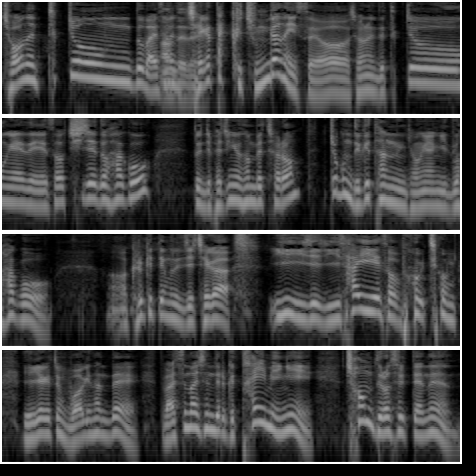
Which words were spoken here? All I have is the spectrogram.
저는 특종도 말씀해서 아, 제가 딱 그 중간에 있어요. 저는 이제 특종에 대해서 취재도 하고 또 이제 배준경 선배처럼 조금 느긋한 경향이기도 하고 어, 그렇기 때문에 이제 제가 이 이제 이 사이에서 뭐 좀 얘기하기 좀 뭐하긴 한데 말씀하신 대로 그 타이밍이 처음 들었을 때는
